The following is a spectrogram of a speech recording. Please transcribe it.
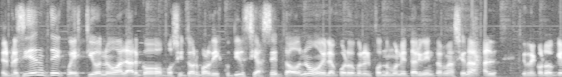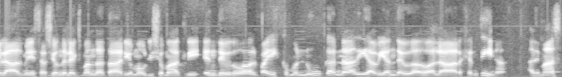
El presidente cuestionó al arco opositor por discutir si acepta o no el acuerdo con el Fondo Monetario Internacional y recordó que la administración del exmandatario Mauricio Macri endeudó al país como nunca nadie había endeudado a la Argentina. Además,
